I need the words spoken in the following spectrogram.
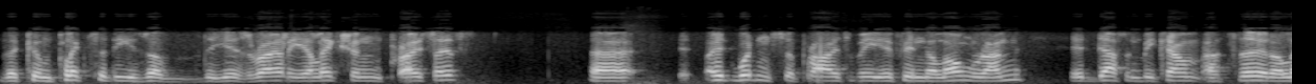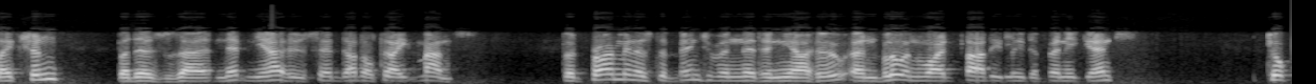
the complexities of the Israeli election process. Uh, it wouldn't surprise me if in the long run it doesn't become a third election, but as uh, Netanyahu said, that'll take months. But Prime Minister Benjamin Netanyahu and Blue and White Party leader Benny Gantz took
